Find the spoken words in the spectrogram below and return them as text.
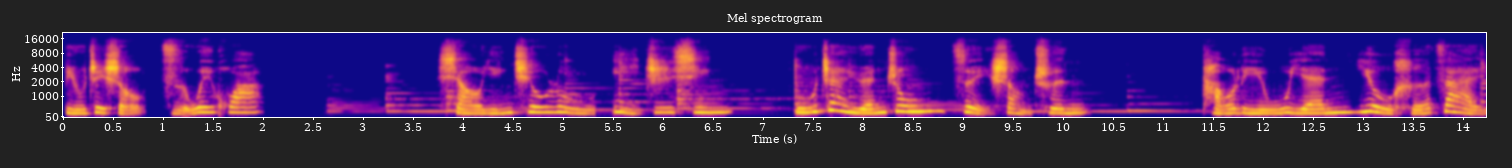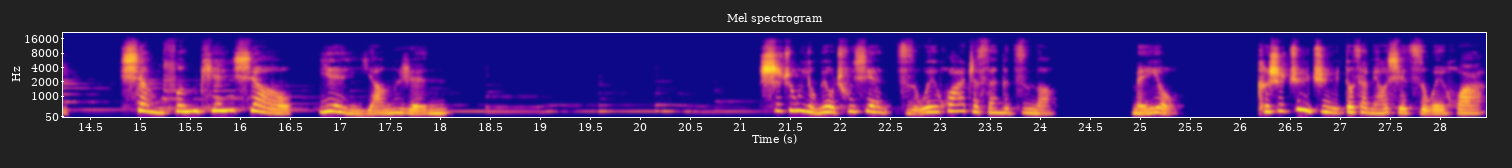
比如这首《紫薇花》。小吟秋露一枝新，不占园中最上春。桃李无言又何在？向风偏笑艳阳人。诗中有没有出现“紫薇花”这三个字呢？没有，可是句句都在描写紫薇花。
